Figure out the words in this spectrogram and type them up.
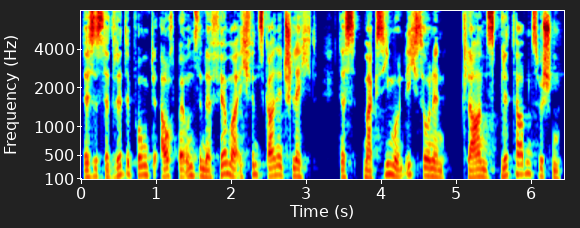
das ist der dritte Punkt, auch bei uns in der Firma, ich finde es gar nicht schlecht, dass Maxim und ich so einen klaren Split haben zwischen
